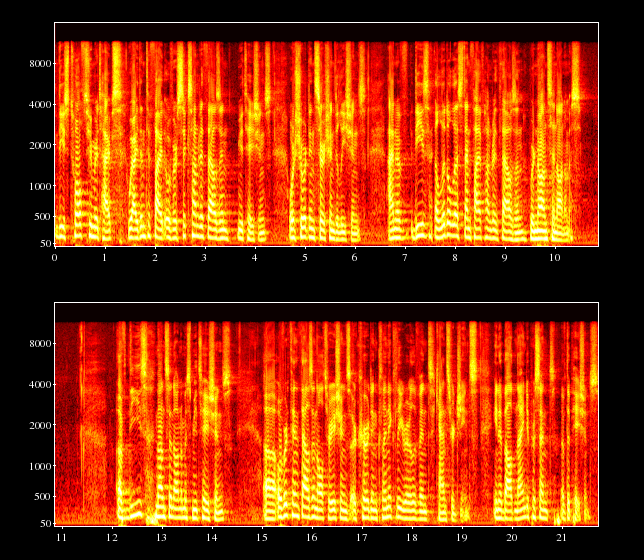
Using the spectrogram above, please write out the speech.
these 12 tumor types, we identified over 600,000 mutations or short insertion deletions. And of these, a little less than 500,000 were non-synonymous. Of these non-synonymous mutations, uh, over 10,000 alterations occurred in clinically relevant cancer genes in about 90% of the patients.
